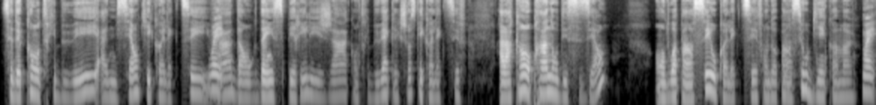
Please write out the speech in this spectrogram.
c'est de contribuer à une mission qui est collective. Oui. hein, donc, d'inspirer les gens à contribuer à quelque chose qui est collectif. Alors, quand on prend nos décisions, on doit penser au collectif, on doit penser au bien commun. Oui.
